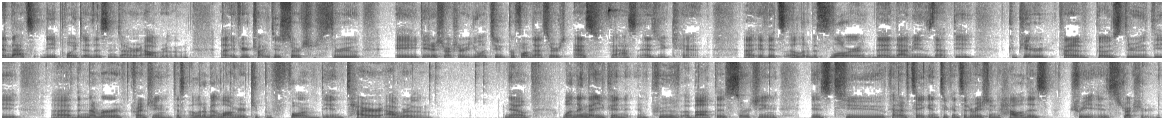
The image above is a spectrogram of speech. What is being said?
And that's the point of this entire algorithm. Uh, if you're trying to search through a data structure, you want to perform that search as fast as you can. Uh, if it's a little bit slower, then that means that the computer kind of goes through the uh, the number crunching just a little bit longer to perform the entire algorithm. Now, one thing that you can improve about this searching is to kind of take into consideration how this tree is structured.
